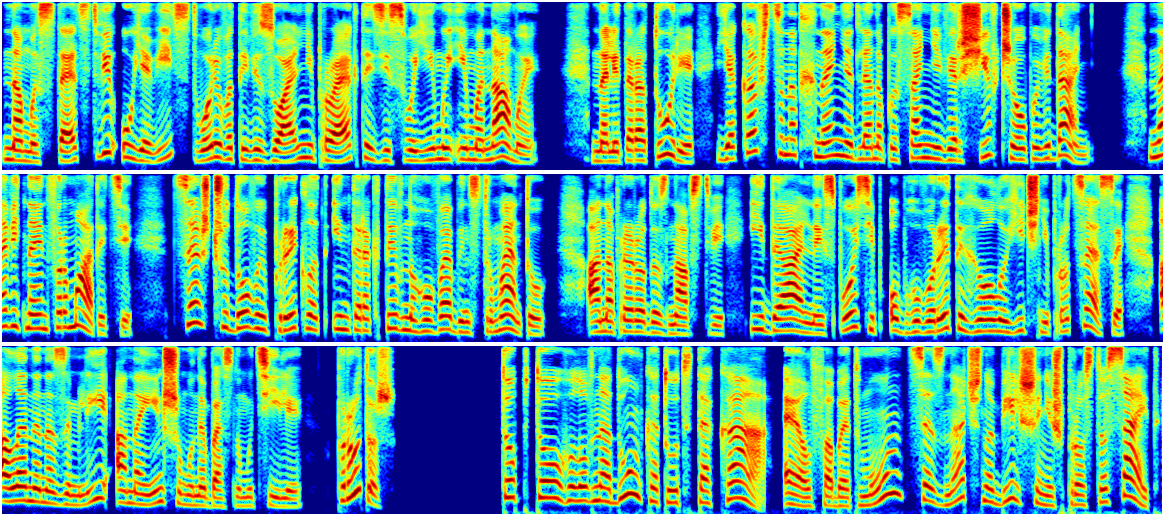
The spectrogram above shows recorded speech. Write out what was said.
На мистецтві уявіть створювати візуальні проекти зі своїми іменами. На літературі – яке ж це натхнення для написання віршів чи оповідань? Навіть на інформатиці – це ж чудовий приклад інтерактивного веб-інструменту, а на природознавстві – ідеальний спосіб обговорити геологічні процеси, але не на Землі, а на іншому небесному тілі. Круто ж? Тобто головна думка тут така: Alphabet Moon – це значно більше, ніж просто сайт.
